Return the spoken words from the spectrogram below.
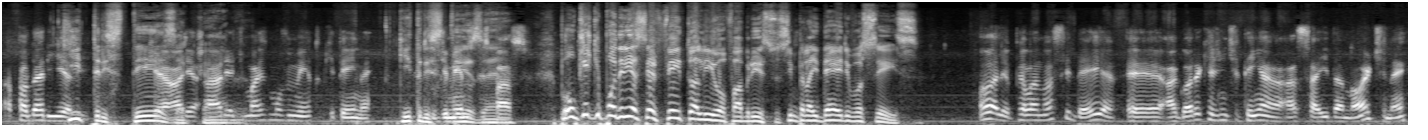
à padaria. Que tristeza. Que é a área, a área, de mais movimento que tem, né? Que tristeza. De menos é. espaço. Bom, o que, que poderia ser feito ali, ô Fabrício, sim, pela ideia de vocês? Olha, pela nossa ideia, é, agora que a gente tem a, a saída norte, né?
